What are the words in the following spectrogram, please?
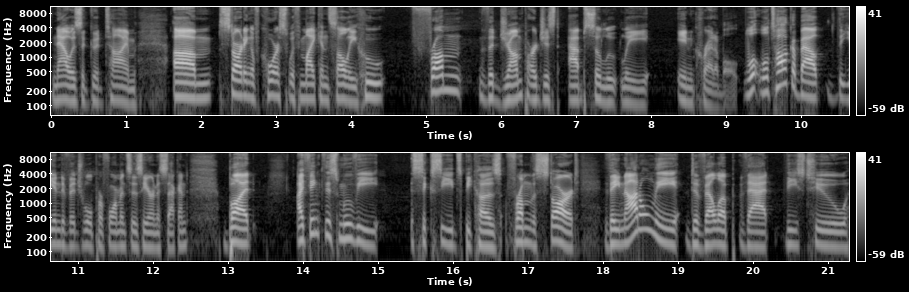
now is a good time. Um, starting, of course, with Mike and Sully, who from the jump are just absolutely incredible. We'll, we'll talk about the individual performances here in a second, but I think this movie succeeds because from the start, they not only develop that these two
